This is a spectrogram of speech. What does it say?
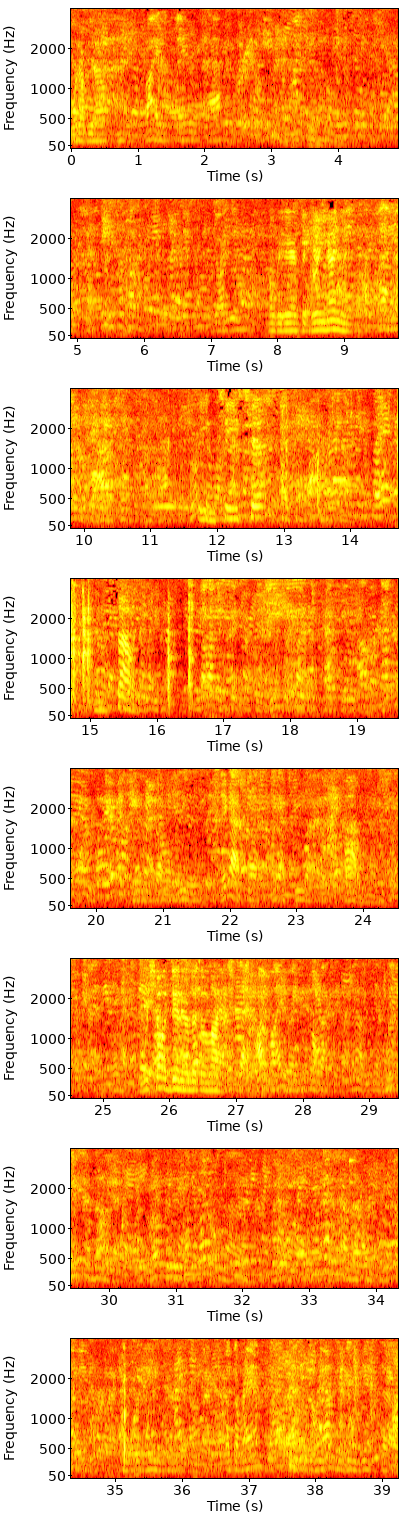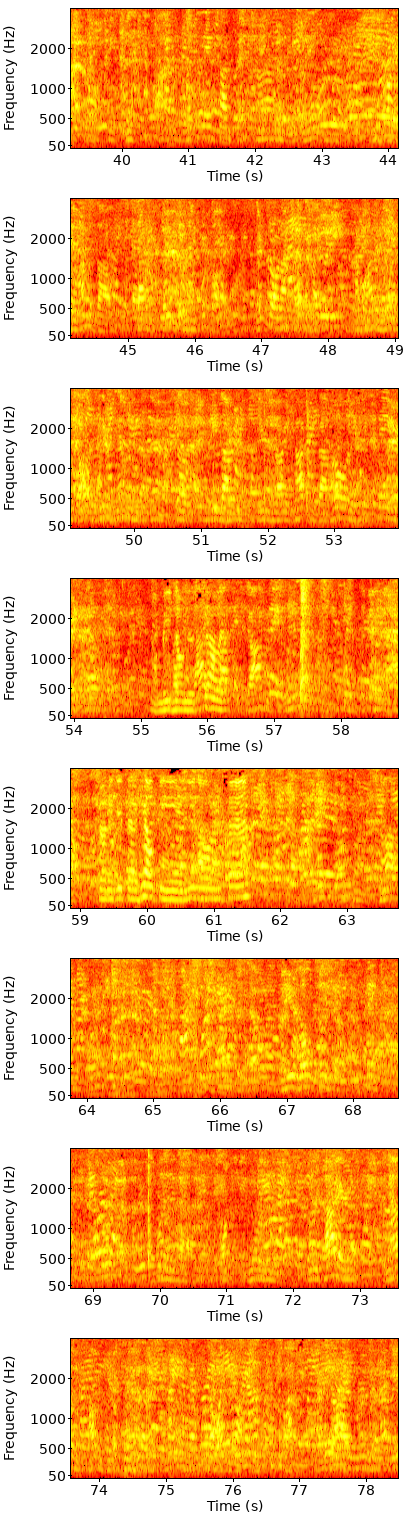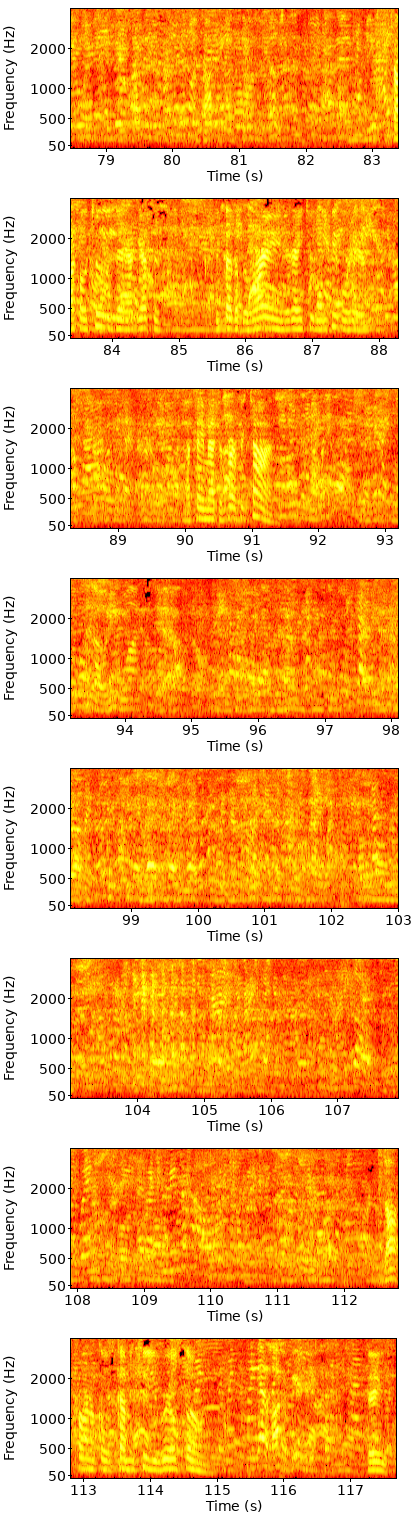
What up, y'all? Over here at the Green Onion. Eating cheese chips and a salad. They got, uh. What's your dinner looking like? But the Rams, I think the Rams are going to get. Uh, what's the name? Sean He's going to Amazon. Thursday night football. They're throwing out that's like a couple hundred million dollars. So he's already, he's already talking about, oh, it's a thing. You know. I'm eating on this salad, trying to get that healthy in, you know what I'm saying? But he was old too, I think. He retired, and now he's probably Taco Tuesday, I guess is because of the rain, it ain't too many people here. I came at the perfect time. Dock Chronicles coming to you real soon. Peace.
